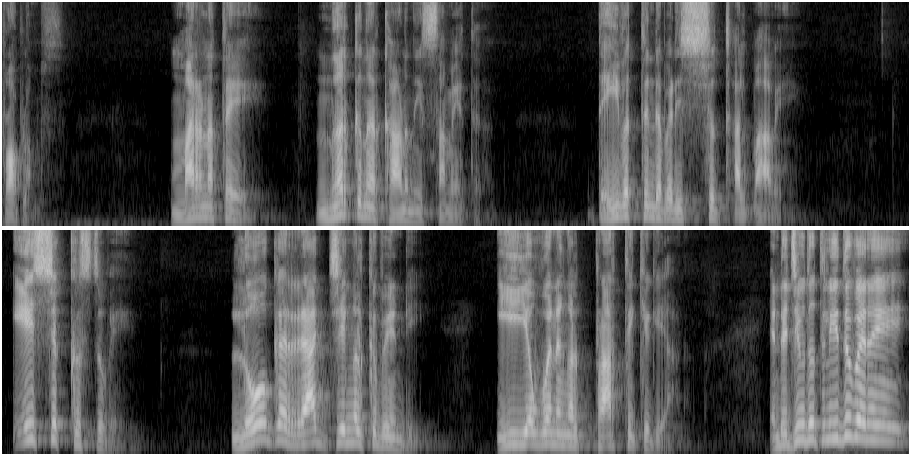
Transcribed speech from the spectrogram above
പ്രോബ്ലംസ് മരണത്തെ നേർക്കുനേർ കാണുന്ന ഈ സമയത്ത് ദൈവത്തിന്റെ പരിശുദ്ധാത്മാവെ യേശുക്രിസ്തുവെ ലോകരാജ്യങ്ങൾക്ക് വേണ്ടി ഈ യൗവനങ്ങൾ പ്രാർത്ഥിക്കുകയാണ്. എന്റെ ജീവിതത്തിൽ ഇതുവരെ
